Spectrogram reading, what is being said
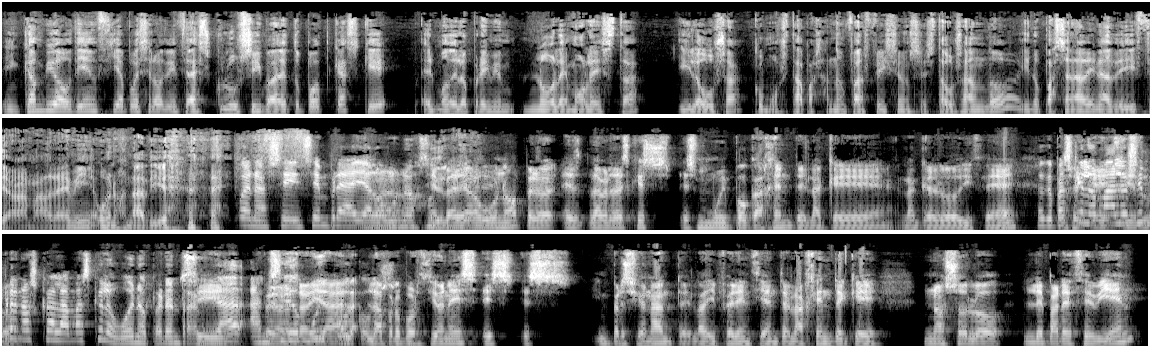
En cambio, audiencia puede ser la audiencia exclusiva de tu podcast que el modelo premium no le molesta y lo usa, como está pasando en Fansfiction. Se está usando y no pasa nada y nadie dice, ah, madre mía. Bueno, nadie. Bueno, sí, siempre hay Bueno, alguno. siempre hay alguno, pero es- la verdad es que es, es muy poca gente la que, la que lo dice, ¿eh? Lo que pasa es que lo malo decirlo. siempre nos cala más que lo bueno, pero en Sí, realidad han pero en sido realidad muy la- pocos. La proporción es, es, es impresionante, la diferencia entre la gente que no solo le parece bien,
